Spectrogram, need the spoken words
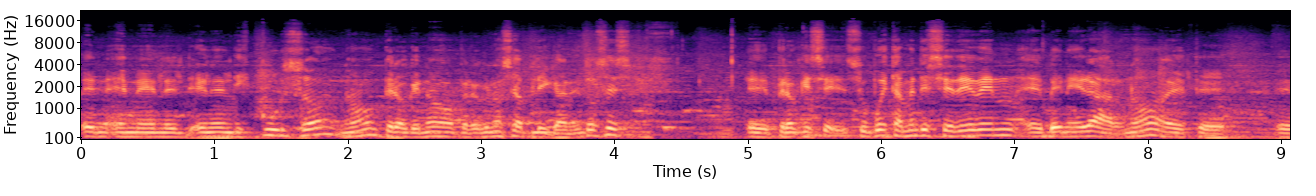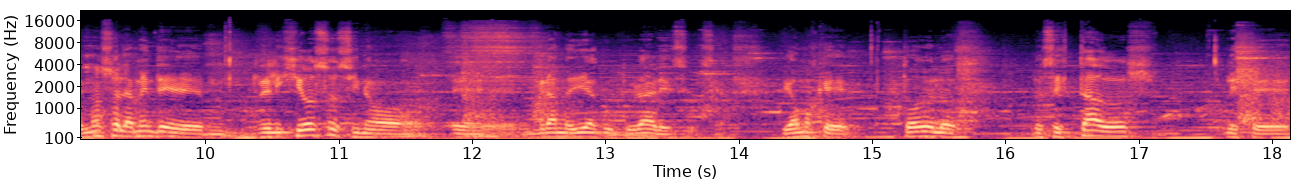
en, en el, en el discurso, ¿no? Pero, que no, pero que no se aplican. Entonces, eh, pero que se- supuestamente se deben eh, venerar, ¿no? Este, eh, no solamente mm, religiosos, sino eh, en gran medida culturales. Digamos que todos los, los estados, este,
